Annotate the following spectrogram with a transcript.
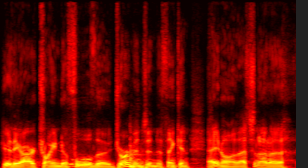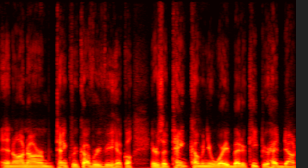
Here they are trying to fool the Germans into thinking, hey, no, that's not a, an unarmed tank recovery vehicle. Here's a tank coming your way, better keep your head down.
